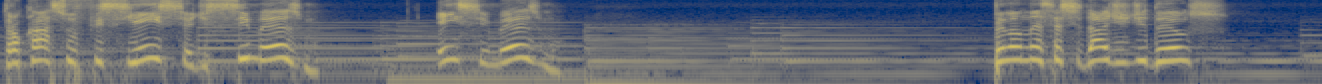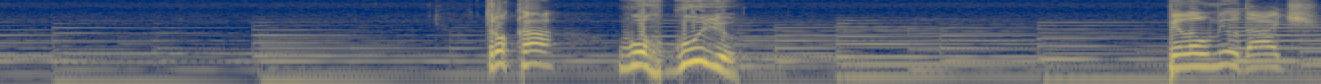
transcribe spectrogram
Trocar a suficiência de si mesmo, em si mesmo, pela necessidade de Deus. Trocar o orgulho pela humildade.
